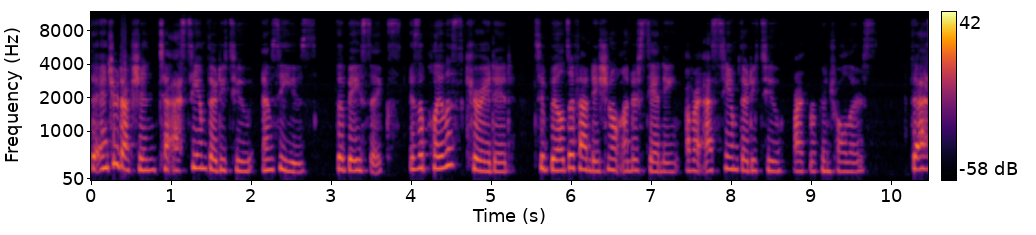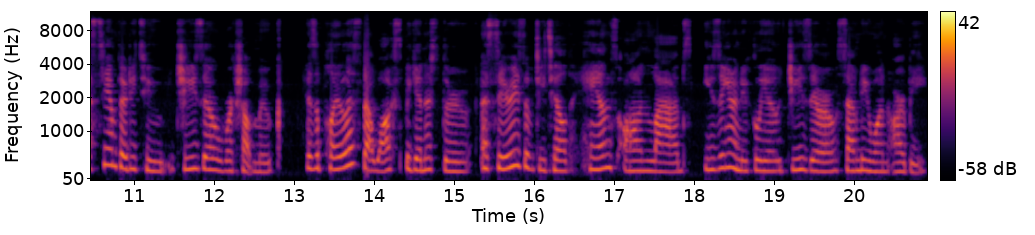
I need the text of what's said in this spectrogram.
The Introduction to STM32 MCUs, The Basics, is a playlist curated to build a foundational understanding of our STM32 microcontrollers. The STM32 G0 Workshop MOOC is a playlist that walks beginners through a series of detailed hands-on labs using our Nucleo G071RB.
